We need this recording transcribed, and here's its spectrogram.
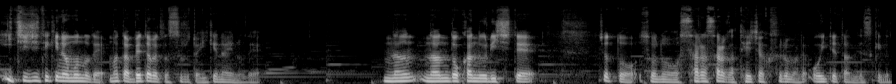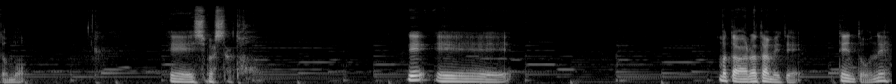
一時的なものでまたベタベタするといけないので何度か塗りしてちょっとそのサラサラが定着するまで置いてたんですけれどもえー、しましたと。で、えー、また改めてテントをね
